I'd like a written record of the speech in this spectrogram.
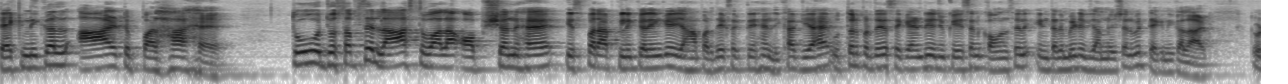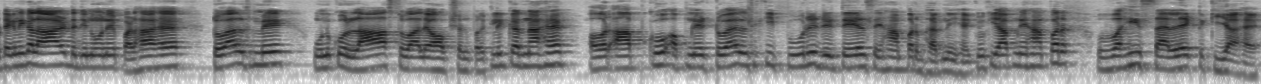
टेक्निकल आर्ट पढ़ा है तो जो सबसे लास्ट वाला ऑप्शन है, इस पर आप क्लिक करेंगे, यहाँ पर देख सकते हैं, लिखा गया है, Uttar Pradesh secondary education council intermediate examination with technical art तो टेक्निकल आर्ट जिन्होंने पढ़ा है ट्वेल्थ में उनको लास्ट वाले ऑप्शन पर क्लिक करना है और आपको अपने ट्वेल्थ की पूरी डिटेल्स यहाँ पर भरनी है, क्योंकि आपने यहाँ पर वही सेलेक्ट किया है।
